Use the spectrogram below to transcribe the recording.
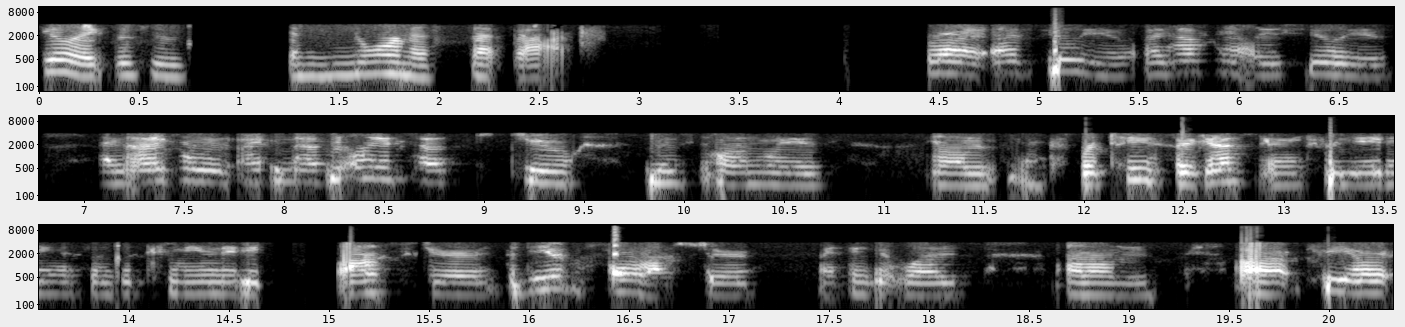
feel like this is an enormous setback. Right, I feel you. I definitely feel you, and I can I can definitely attest to Ms. Conway's um, expertise, I guess, in creating a sense of community. Last year, the year before last year, I think it was, um, our pre-art,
